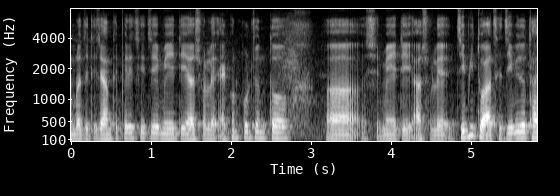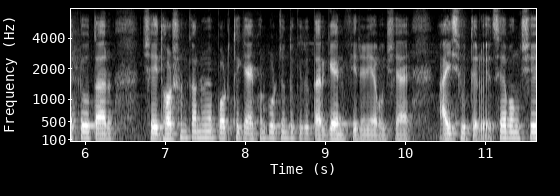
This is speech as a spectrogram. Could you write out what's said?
আমরা যেটি জানতে পেরেছি যে মেয়েটি আসলে এখন পর্যন্ত সে মেয়েটি আসলে জীবিত আছে, জীবিত থাকলেও তার সেই ধর্ষণ কাণ্ডের পর থেকে এখন পর্যন্ত কিন্তু তার জ্ঞান ফিরেনি এবং সে আইসিইউতে রয়েছে এবং সে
